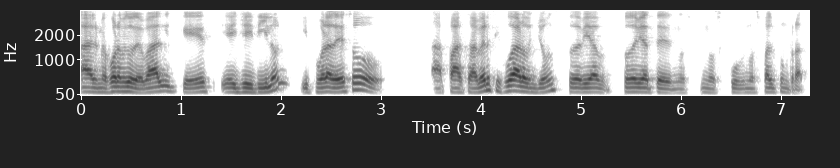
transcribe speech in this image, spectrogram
al mejor amigo de Val, que es AJ Dillon, y fuera de eso, a, para saber si juega Aaron Jones, todavía, todavía te, nos, nos, nos falta un rato.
